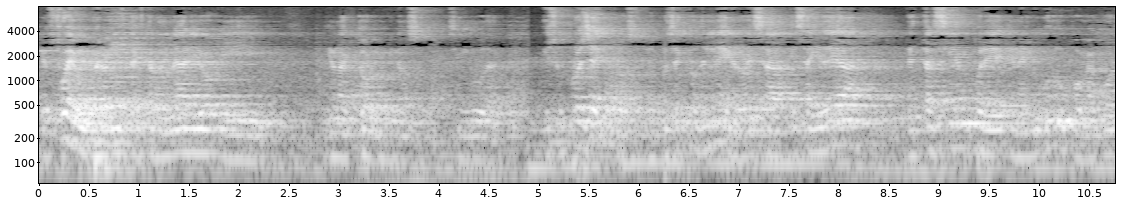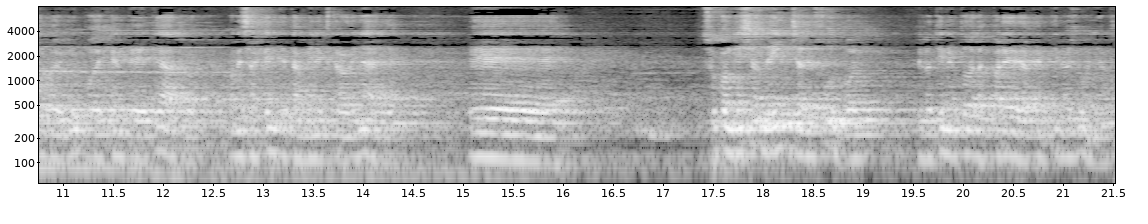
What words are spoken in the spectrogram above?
que fue un peronista extraordinario y, un actor luminoso, sin duda. Y sus proyectos, los proyectos del negro, esa, esa idea de estar siempre en el grupo, me acuerdo del grupo de gente de teatro, con esa gente también extraordinaria. Eh, su condición de hincha de fútbol, que lo tienen todas las paredes de Argentinos Juniors,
